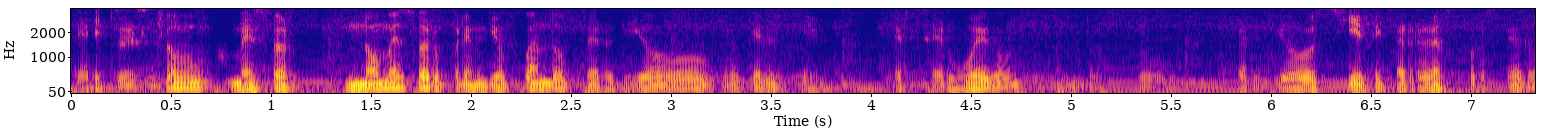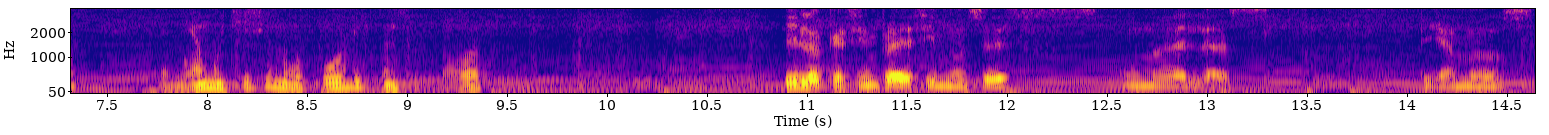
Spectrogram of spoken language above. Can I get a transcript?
de hecho, no me sorprendió cuando perdió, creo que el, tercer juego, cuando perdió siete carreras por cero. Tenía muchísimo público en su favor. Sí, lo que siempre decimos es una de las, digamos,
